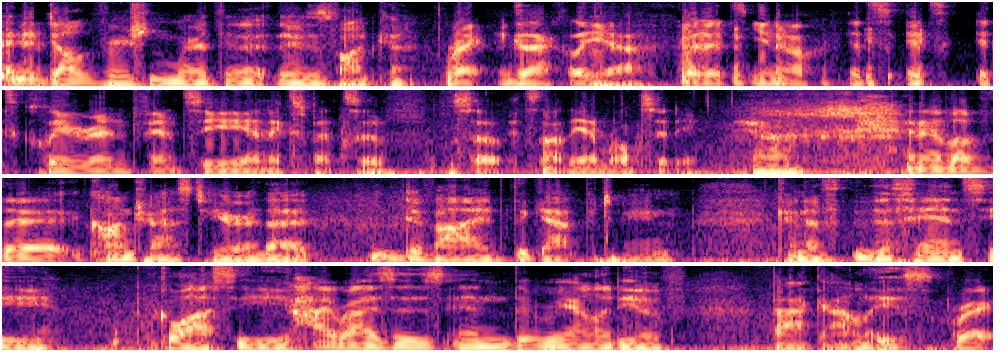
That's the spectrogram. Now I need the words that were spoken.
an adult version where the there's vodka. Right, exactly, yeah. But it's you know, it's it's it's clear and fancy and expensive. So it's not the Emerald City. Yeah. And I love the contrast here that divide the gap between kind of the fancy, glossy high rises and the reality of back alleys. Right.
